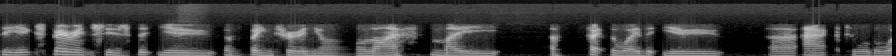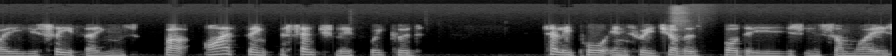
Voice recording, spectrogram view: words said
the experiences that you have been through in your life may affect the way that you uh, act or the way you see things. But I think essentially, if we could teleport into each other's bodies in some ways,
